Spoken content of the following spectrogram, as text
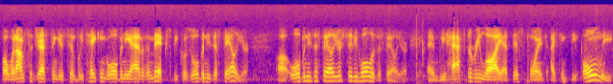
But what I'm suggesting is simply taking Albany out of the mix because Albany's a failure. Uh, Albany's a failure. City Hall is a failure, and we have to rely at this point. I think the only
